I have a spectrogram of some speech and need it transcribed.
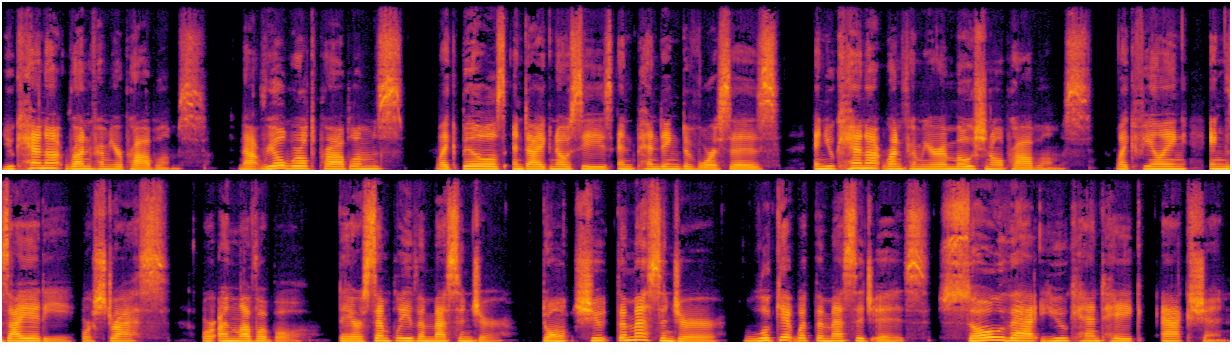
You cannot run from your problems, not real world problems like bills and diagnoses and pending divorces. And you cannot run from your emotional problems like feeling anxiety or stress or unlovable. They are simply the messenger. Don't shoot the messenger Look at what the message is so that you can take action.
